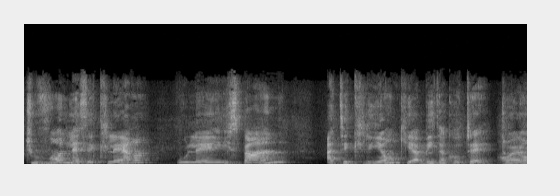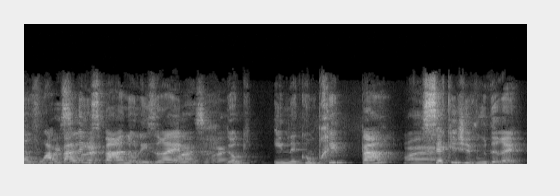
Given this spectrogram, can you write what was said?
tu vends les éclairs ou les hispanes à tes clients qui habitent à côté. Tu Ouais, n'envoies oui, pas les hispanes en Israël. Ouais, c'est vrai. Donc, ils ne comprennent pas Ouais. ce que je voudrais.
